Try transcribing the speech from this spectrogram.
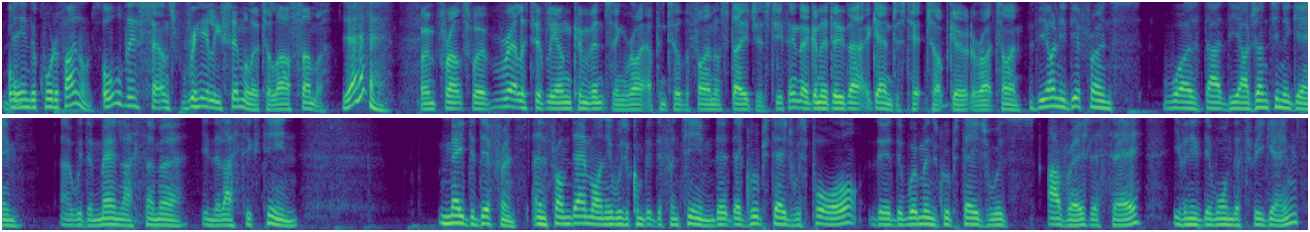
they're in the quarterfinals. All this sounds really similar to last summer Yeah. when France were relatively unconvincing right up until the final stages. Do you think they're going to do that again? Just hit top gear at the right time? The only difference was that the Argentina game uh, with the men last summer in the last 16 made the difference. And from them on, it was a completely different team. The, the group stage was poor. The, the women's group stage was average, let's say, even if they won the three games.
